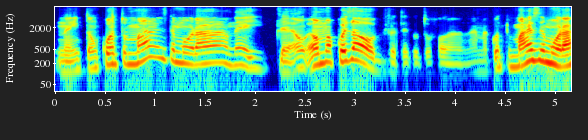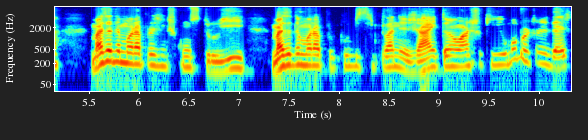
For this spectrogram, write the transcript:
né? Então, quanto mais demorar, né? É, é uma coisa óbvia até que eu tô falando, né? Mas quanto mais demorar, mais vai demorar para a gente construir, mais vai demorar para o clube se planejar. Então, eu acho que uma oportunidade,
